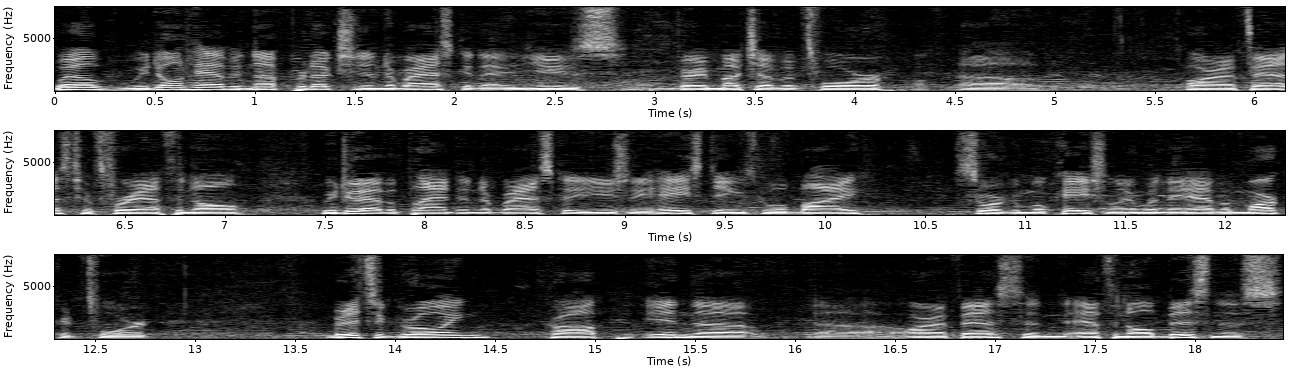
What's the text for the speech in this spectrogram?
Well, we don't have enough production in Nebraska to use very much of it for uh, RFS or for ethanol. We do have a plant in Nebraska, usually Hastings, will buy sorghum occasionally when they have a market for it. But it's a growing crop in the uh, RFS and ethanol business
